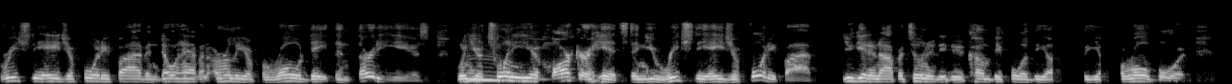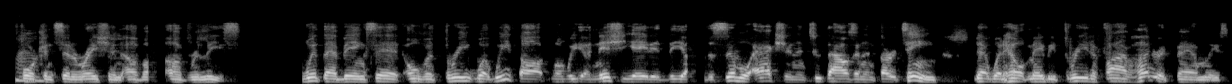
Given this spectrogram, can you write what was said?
reached the age of 45, and don't have an earlier parole date than 30 years. When mm-hmm. your 20 year marker hits and you reach the age of 45, you get an opportunity to come before the, uh, the parole board wow. for consideration of, of release with that being said, over three, what we thought when we initiated the uh, the civil action in 2013, that would help maybe three to 500 families.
